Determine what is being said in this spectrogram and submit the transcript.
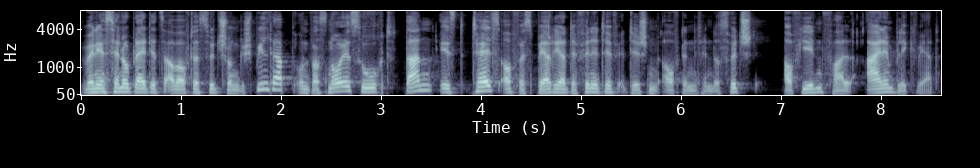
Wenn ihr Xenoblade jetzt aber auf der Switch schon gespielt habt und was Neues sucht, dann ist Tales of Vesperia Definitive Edition auf der Nintendo Switch auf jeden Fall einen Blick wert.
